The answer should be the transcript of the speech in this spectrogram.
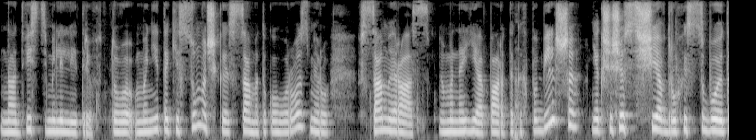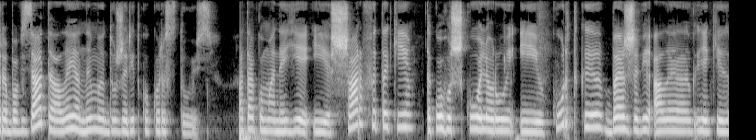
на 200 мл. То мені такі сумочки саме такого розміру в самий раз. У мене є пара таких побільше. Якщо щось ще вдруг із собою треба взяти, але я ними дуже рідко користуюсь. А так у мене є і шарфи такі, такого ж кольору, і куртки бежеві, але які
